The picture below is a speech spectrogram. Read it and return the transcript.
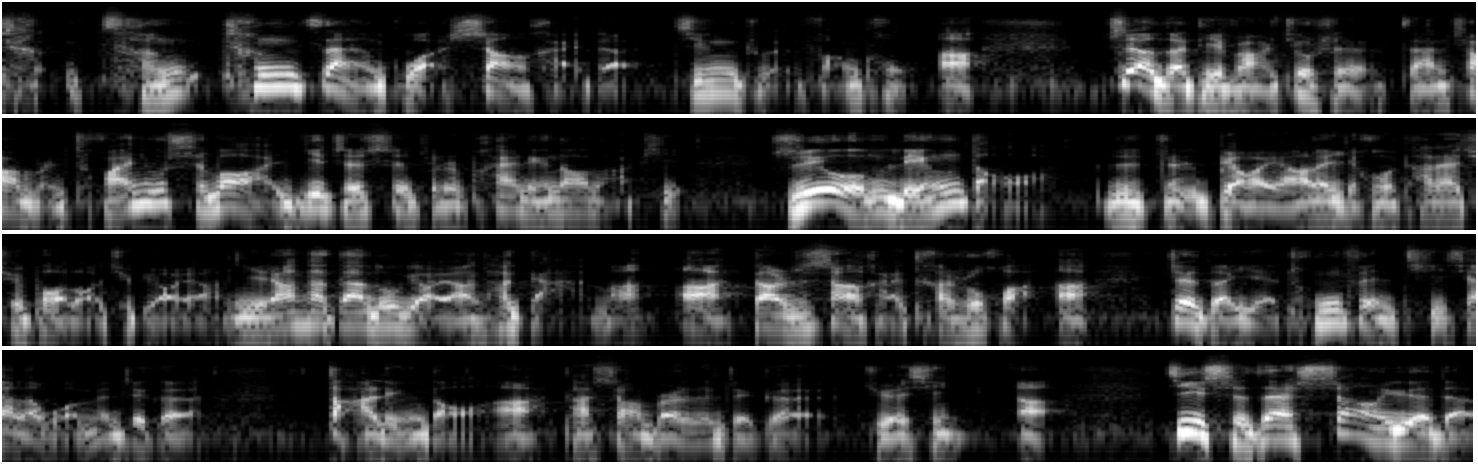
称。曾称赞过上海的精准防控啊，这个地方就是咱上面《环球时报》啊，一直是就是拍领导马屁，只有我们领导这表扬了以后，他才去报道去表扬。你让他单独表扬，他敢吗？啊，当时上海特殊化啊，这个也充分体现了我们这个大领导啊，他上边的这个决心啊。即使在上月的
